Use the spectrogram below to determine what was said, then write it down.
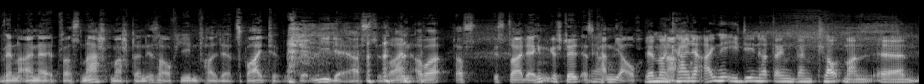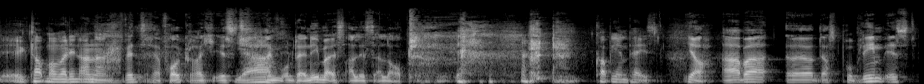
wenn einer etwas nachmacht, dann ist er auf jeden Fall der Zweite, wird er nie der Erste sein. Aber das ist da dahingestellt. Es ja. kann ja auch. Wenn man nachmachen. keine eigenen Ideen hat, dann, dann klaut man, äh, klaut man mal den anderen. Wenn es erfolgreich ist, ja. einem Unternehmer ist alles erlaubt. Copy and paste. Ja, aber äh, das Problem ist,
